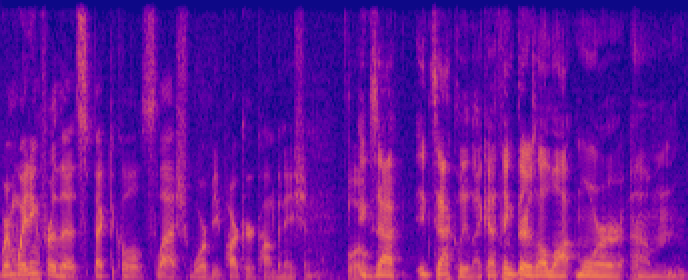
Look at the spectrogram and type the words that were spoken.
I'm waiting for the spectacle slash Warby Parker combination. Whoa. Exact, exactly. Like I think there's a lot more um,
